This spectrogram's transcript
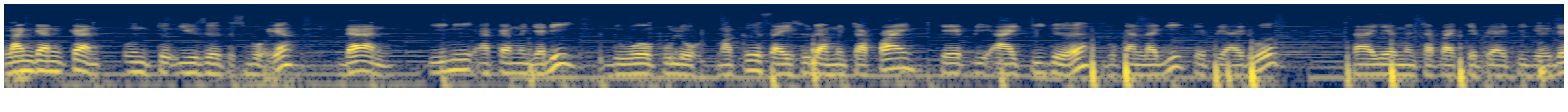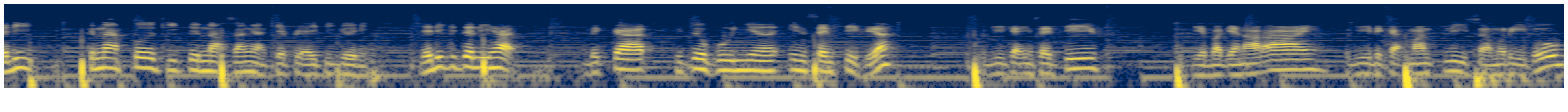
langgankan untuk user tersebut ya. Dan ini akan menjadi 20. Maka saya sudah mencapai KPI 3 bukan lagi KPI 2. Saya mencapai KPI 3. Jadi kenapa kita nak sangat KPI 3 ni? Jadi kita lihat dekat kita punya insentif ya. Pergi kat insentif pergi bahagian RI pergi dekat monthly summary tu.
